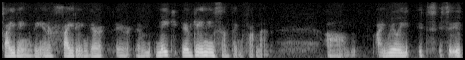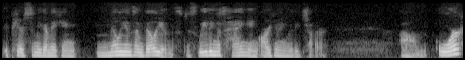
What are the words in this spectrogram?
fighting, the inner fighting. They're they're, they're make they're gaining something from it um, I really, it's, it's, it appears to me they're making millions and billions, just leaving us hanging, arguing with each other. Um, or,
